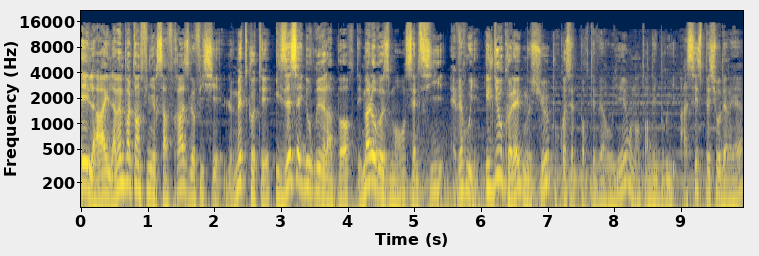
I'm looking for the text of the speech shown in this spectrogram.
Et là, il a même pas le temps de finir sa phrase, l'officier le met de côté, ils essayent d'ouvrir la porte et malheureusement, celle-ci est verrouillée. Il dit au collègue Monsieur, pourquoi cette porte est verrouillée? On entend des bruits assez spéciaux derrière.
